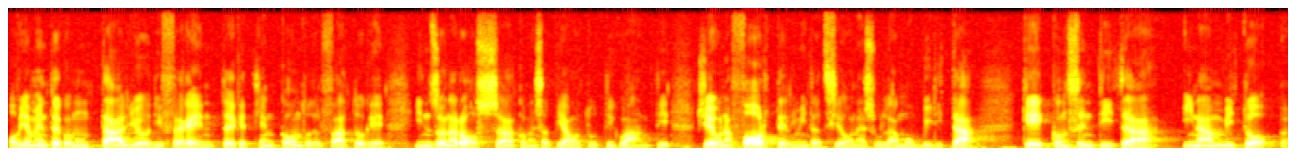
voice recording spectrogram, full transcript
ovviamente con un taglio differente che tiene conto del fatto che in zona rossa, come sappiamo tutti quanti, c'è una forte limitazione sulla mobilità mobilità che è consentita in ambito eh,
